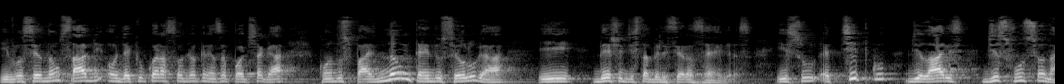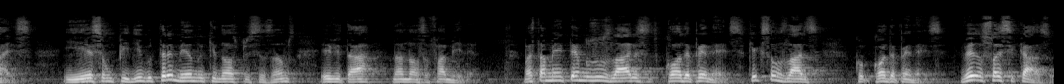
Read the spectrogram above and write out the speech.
E você não sabe onde é que o coração de uma criança pode chegar quando os pais não entendem o seu lugar e deixam de estabelecer as regras. Isso é típico de lares disfuncionais. E esse é um perigo tremendo que nós precisamos evitar na nossa família. Mas também temos os lares codependentes. O que, são os lares codependentes? Veja só esse caso.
